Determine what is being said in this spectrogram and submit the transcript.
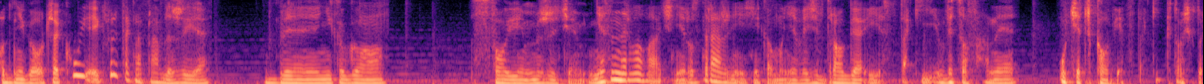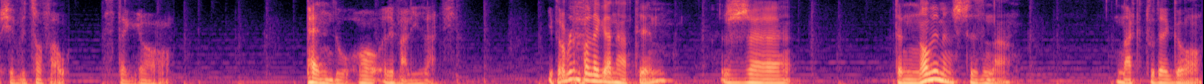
od niego oczekuje i który tak naprawdę żyje, by nikogo swoim życiem nie zdenerwować, nie rozdrażnić, nikomu nie wejść w drogę i jest taki wycofany ucieczkowiec, taki ktoś, kto się wycofał z tego pędu o rywalizację. I problem polega na tym, że ten nowy mężczyzna na którego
